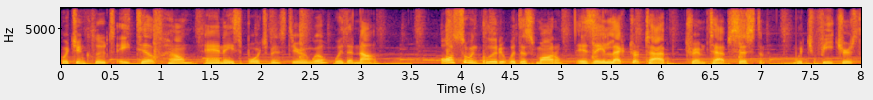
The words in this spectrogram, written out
which includes a tilt helm and a sportsman steering wheel with a knob. Also included with this model is a Lectrotab trim tab system, which features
